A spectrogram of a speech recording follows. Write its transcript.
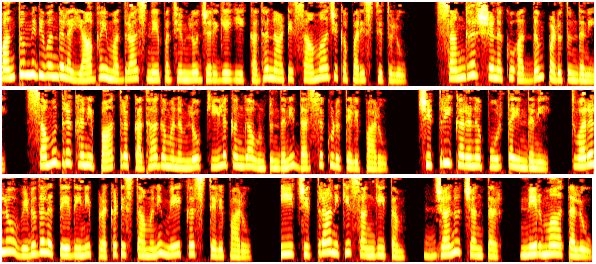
పంతొమ్మిది వందల యాభై మద్రాస్ నేపథ్యంలో జరిగే ఈ కథ నాటి సామాజిక పరిస్థితులు సంఘర్షణకు అద్దం పడుతుందని సముద్రఖని పాత్ర కథాగమనంలో కీలకంగా ఉంటుందని దర్శకుడు తెలిపారు. చిత్రీకరణ పూర్తయిందని త్వరలో విడుదల తేదీని ప్రకటిస్తామని మేకర్స్ తెలిపారు. ఈ చిత్రానికి సంగీతం జను చంతర్ నిర్మాతలు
